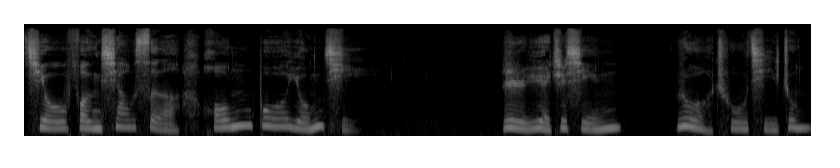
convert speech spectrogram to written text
秋风萧瑟，洪波涌起。日月之行，若出其中。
